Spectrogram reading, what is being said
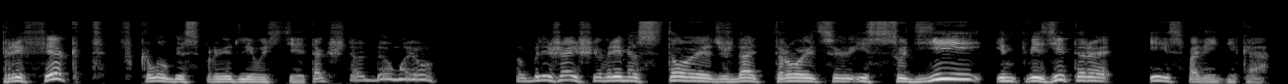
префект в клубе справедливости, так что, думаю, в ближайшее время стоит ждать троицу из судьи, инквизитора и исповедника.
